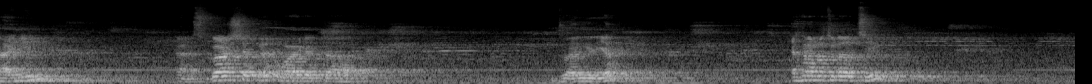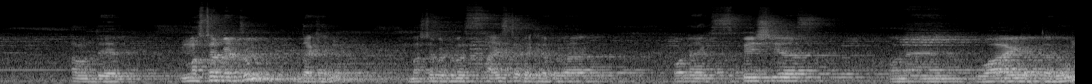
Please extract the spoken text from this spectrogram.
ডাইনিং স্কোয়ার শেপের ওয়াইড একটা ড্রয়িং এরিয়া এখন আমরা চলে যাচ্ছি আমাদের মাস্টার বেডরুম দেখেন। মাস্টার বেডরুমের সাইজটা দেখেন আপনারা। অনেক স্পেশিয়াস অনেক ওয়াইড একটা রুম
